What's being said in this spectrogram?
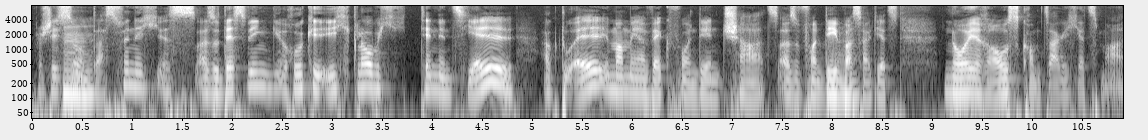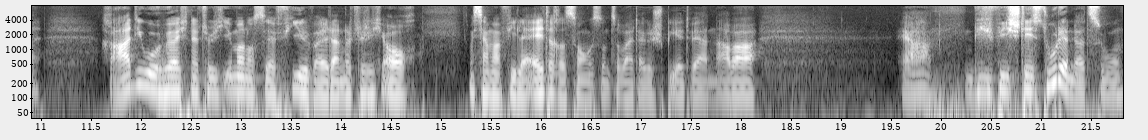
Verstehst mhm. du? Und das finde ich ist, also deswegen rücke ich, glaube ich, tendenziell aktuell immer mehr weg von den Charts, also von dem, mhm. was halt jetzt neu rauskommt, sage ich jetzt mal. Radio höre ich natürlich immer noch sehr viel, weil dann natürlich auch, ich sag mal, viele ältere Songs und so weiter gespielt werden. Aber ja, wie, wie stehst du denn dazu?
